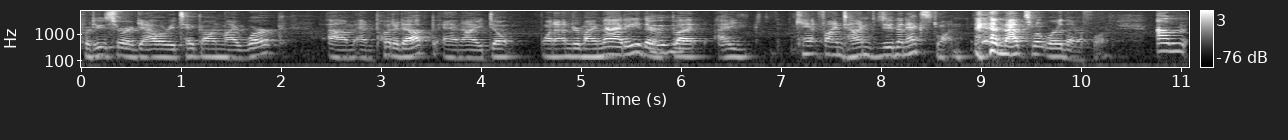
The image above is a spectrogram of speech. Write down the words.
producer or gallery take on my work um, and put it up. And I don't want to undermine that either, mm-hmm. but I can't find time to do the next one. and that's what we're there for. Um,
